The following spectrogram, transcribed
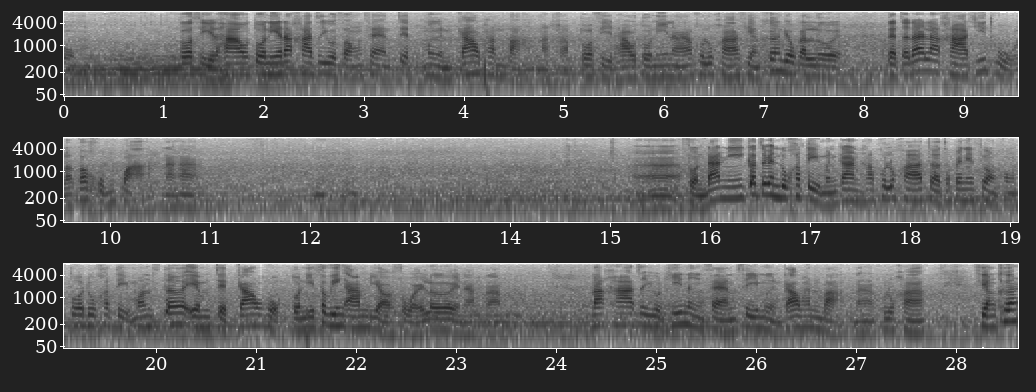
ผม ตัวสีเทาตัวนี้ราคาจะอยู่ 279,000 บาทนะครับ ตัวสีเทาตัวนี้นะคุณลูกค้าเสียงเครื่องเดียวกันเลย แต่จะได้ราคาที่ถูกแล้วก็คุ้มกว่านะฮะอ่าส่วนด้านนี้ก็จะเป็นดูคติเหมือนกันครับ คุณลูกค้าจะจะเป็นในส่วนของตัวดูคติ Monster M796 ตัวนี้สวิงอาร์มเดี่ยวสวยเลยนะครับ ราคาจะอยู่ที่ 149,000 บาทนะคุณลูกค้า เสียงเครื่อง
